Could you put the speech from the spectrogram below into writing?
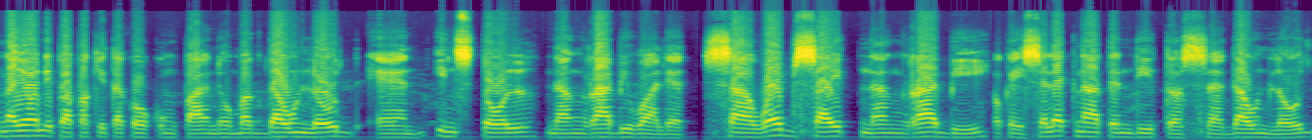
Ngayon ipapakita ko kung paano mag-download and install ng Rabi Wallet. Sa website ng Rabi, okay, select natin dito sa download.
